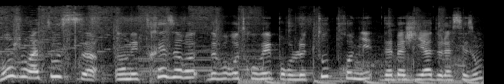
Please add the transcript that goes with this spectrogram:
Bonjour à tous, on est très heureux de vous retrouver pour le tout premier Dabagia de la saison.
